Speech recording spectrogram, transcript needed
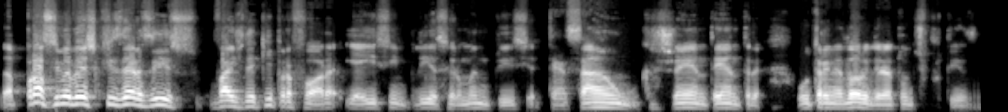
da próxima vez que fizeres isso, vais daqui para fora, e aí sim podia ser uma notícia, tensão crescente entre o treinador e o diretor desportivo.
